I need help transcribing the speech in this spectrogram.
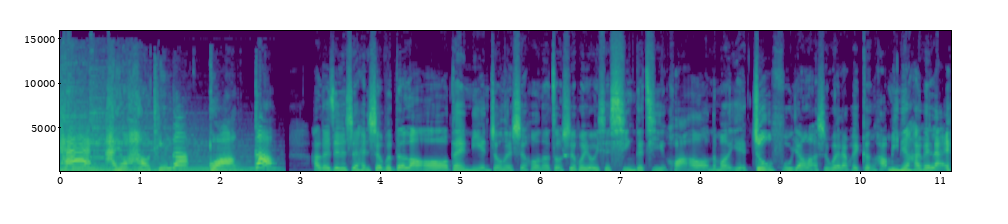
开，还有好听的广告。好的，真的是很舍不得了哦。在年终的时候呢，总是会有一些新的计划哦。那么也祝福杨老师未来会更好，明天还会来。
